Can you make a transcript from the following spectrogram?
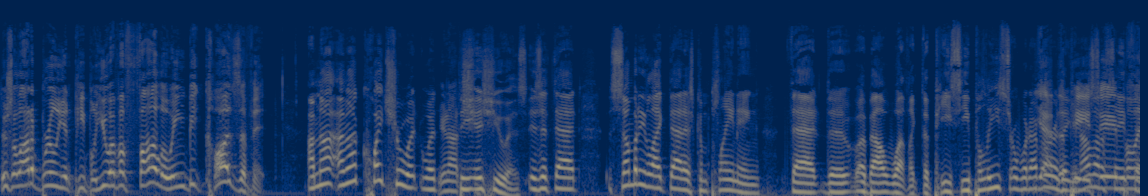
There's a lot of brilliant people. You have a following because of it. I'm not. I'm not quite sure what what the issue is. Is it that somebody like that is complaining that the about what like the PC police or whatever Yeah, the that you're not allowed to PC police.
